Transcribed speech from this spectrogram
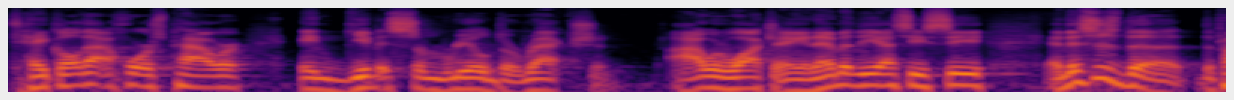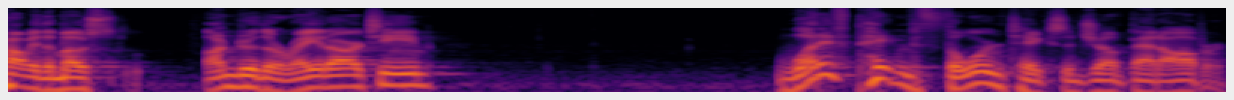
take all that horsepower and give it some real direction. I would watch A&M in the SEC, and this is the, the probably the most under the radar team. What if Payton Thorne takes a jump at Auburn?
